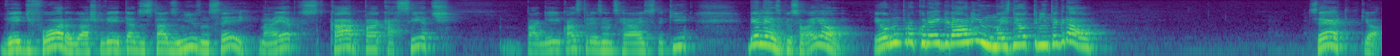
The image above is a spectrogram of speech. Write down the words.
veio de fora, eu acho que veio até dos Estados Unidos, não sei, na época, caro pra cacete. Paguei quase 300 reais isso daqui. Beleza, pessoal, aí ó, eu não procurei grau nenhum, mas deu 30 graus. Certo? Aqui ó,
